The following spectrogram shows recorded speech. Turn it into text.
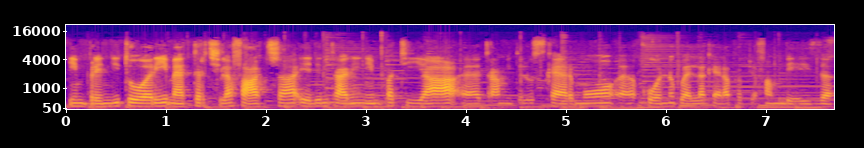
imprenditori, metterci la faccia ed entrare in empatia eh, tramite lo schermo eh, con quella che è la propria fan base.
